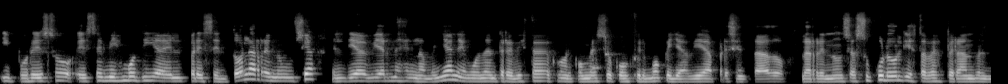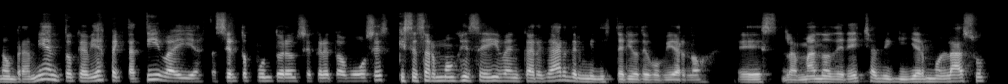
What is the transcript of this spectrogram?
y por eso ese mismo día él presentó la renuncia. El día viernes en la mañana en una entrevista con el comercio confirmó que ya había presentado la renuncia a su curul y estaba esperando el nombramiento, que había expectativa y hasta cierto punto era un secreto a voces que César Monge se iba a encargar del Ministerio de Gobierno. Es la mano derecha de Guillermo Lazo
